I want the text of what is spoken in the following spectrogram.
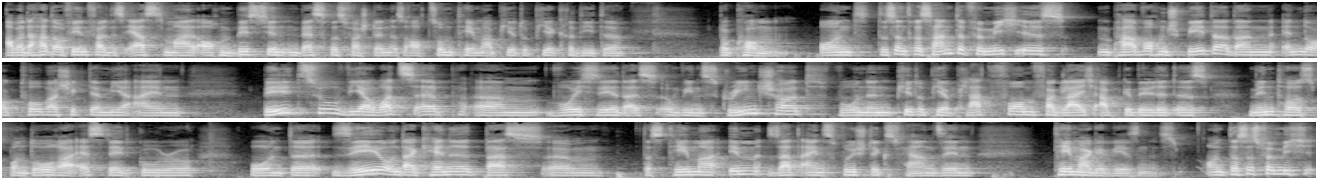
Aber da hat auf jeden Fall das erste Mal auch ein bisschen ein besseres Verständnis auch zum Thema Peer-to-Peer-Kredite bekommen. Und das Interessante für mich ist, ein paar Wochen später, dann Ende Oktober, schickt er mir ein Bild zu via WhatsApp, ähm, wo ich sehe, da ist irgendwie ein Screenshot, wo ein Peer-to-Peer-Plattform-Vergleich abgebildet ist. Mintos, Bondora, Estate Guru und äh, sehe und erkenne, dass ähm, das Thema im Sat1 Frühstücksfernsehen Thema gewesen ist. Und das ist für mich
